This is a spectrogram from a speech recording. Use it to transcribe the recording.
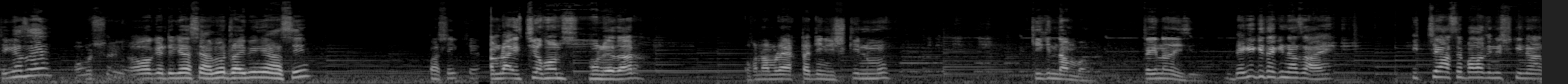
ঠিক আছে? অবশ্যই। ওকে ঠিক আছে আমিও ড্রাইভিং এ আছি। পাশেই খে- আমরা ইচ্ছি এখন মুলেদার এখন আমরা একটা জিনিস কিনবো। কি কিনতাম বা এটা কিনা দিয়েছি। দেখি কিতা কিনা যায়। ইচ্ছে আছে বালা জিনিস কিনার।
